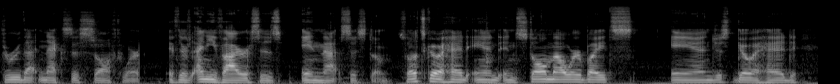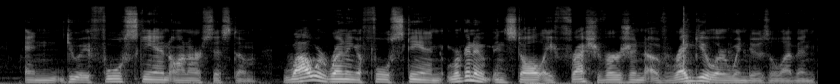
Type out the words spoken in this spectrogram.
through that Nexus software if there's any viruses in that system. So let's go ahead and install Malwarebytes and just go ahead and do a full scan on our system. While we're running a full scan, we're going to install a fresh version of regular Windows 11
